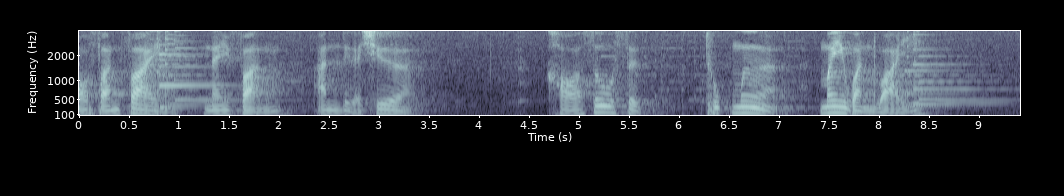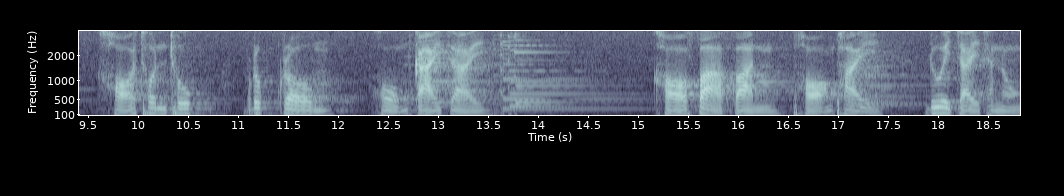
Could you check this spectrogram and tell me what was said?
อฝันใฝ่ในฝันอันเหลือเชื่อ ขอสู้ศึกทุกเมื่อไม่หวั่นไหว ขอทนทุกข์รุกโรม โหมกายใจ ขอฝ่าฟันผองภัยด้วยใจทนง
